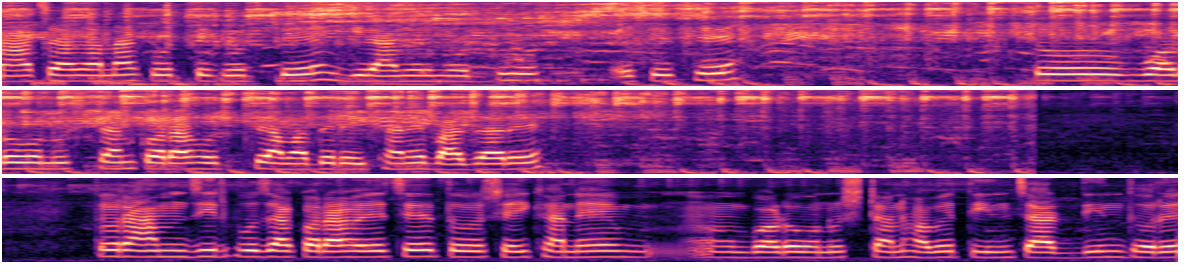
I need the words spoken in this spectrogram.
নাচা গানা করতে করতে গ্রামের মধ্যে এসেছে। তো বড় অনুষ্ঠান করা হচ্ছে আমাদের এইখানে বাজারে। তো রামজির পূজা করা হয়েছে, তো সেইখানে বড় অনুষ্ঠান হবে তিন চার দিন ধরে।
